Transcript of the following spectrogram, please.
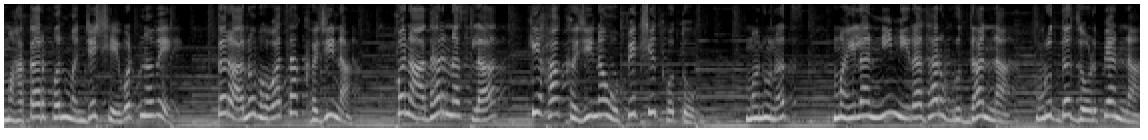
म्हातारपण म्हणजे शेवट नव्हे तर अनुभवाचा खजिना. पण आधार नसला की हा खजिना उपेक्षित होतो. म्हणूनच महिलांनी निराधार वृद्धांना वृद्ध जोडप्यांना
